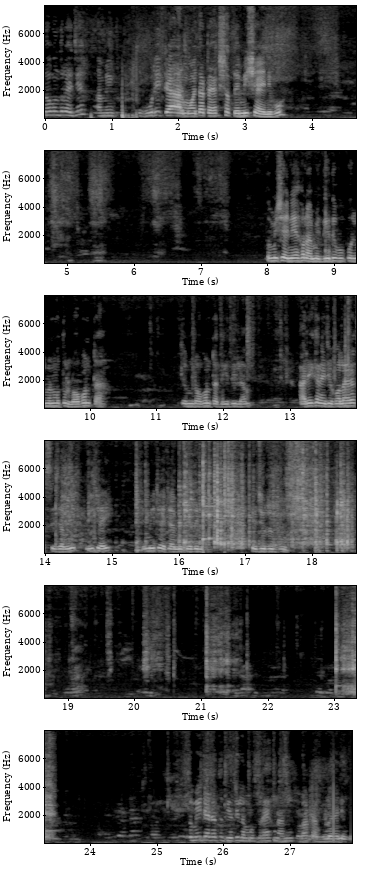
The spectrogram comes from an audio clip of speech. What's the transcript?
তো বন্ধুরা, এই যে আমি গুড়িটা আর ময়দাটা একসাথে মিশিয়ে নিব। তো মিশিয়ে নিয়ে এখন আমি দিয়ে দেবো পরিমাণ মতো লবণটা। লবণটা দিয়ে দিলাম। আর এখানে যে গলায় রাখছি যে আমি মিঠাই মিঠাইটা আমি দিয়ে দিলাম, খেজুরের গুড়। তো মিঠাইটা তো দিয়ে দিলাম বন্ধুরা, এখন আমি গলাটা গুলাই নেব।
